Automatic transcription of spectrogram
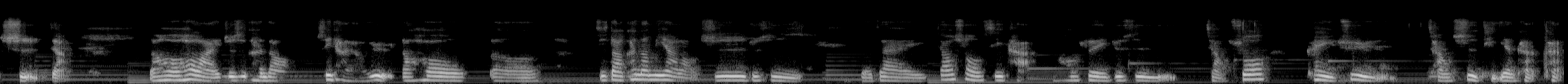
试这样。然后后来就是看到西塔疗愈，然后呃，知道看到米娅老师就是有在教授西塔，然后所以就是想说。可以去尝试体验看看，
